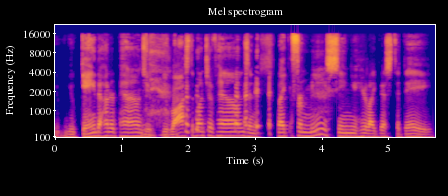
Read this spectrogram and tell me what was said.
you, you gained 100 pounds, you, you lost a bunch of pounds. And like for me, seeing you here like this today,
